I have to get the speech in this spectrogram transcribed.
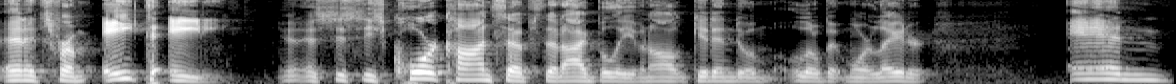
And it's from 8 to 80. And it's just these core concepts that I believe, and I'll get into them a little bit more later. And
